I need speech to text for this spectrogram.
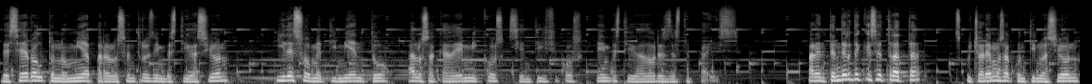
de cero autonomía para los centros de investigación y de sometimiento a los académicos, científicos e investigadores de este país. Para entender de qué se trata, escucharemos a continuación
